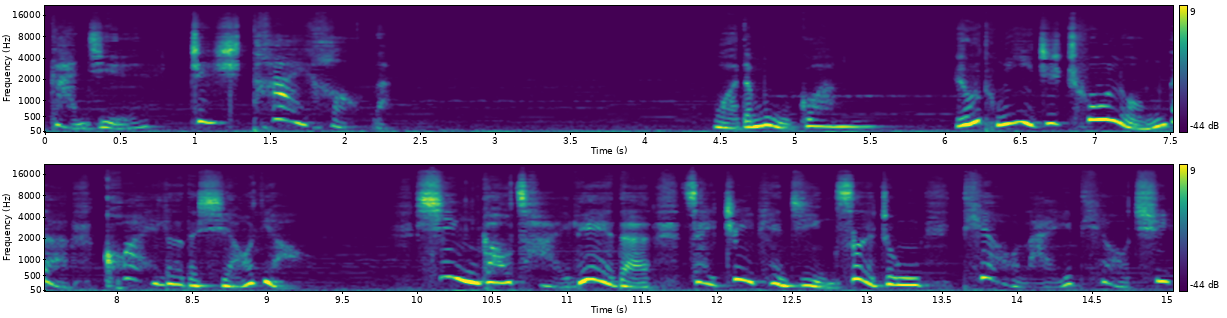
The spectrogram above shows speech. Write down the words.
感觉。真是太好了！我的目光如同一只出笼的快乐的小鸟，兴高采烈的在这片景色中跳来跳去。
